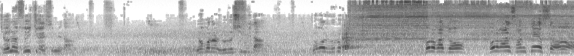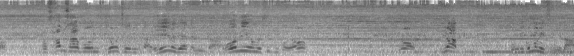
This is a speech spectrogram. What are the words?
전원 스위치가 있습니다. 요거를 누르십니다. 요걸 누르고 돌아가죠. 돌아간 상태에서 한 3, 4분 겨울철이니까 A를 해야 됩니다. 워밍업을 시키고요. 요, 유압 공기 구멍이 있습니다.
